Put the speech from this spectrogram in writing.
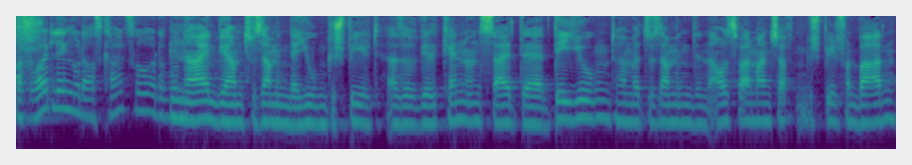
Aus Reutlingen oder aus Karlsruhe oder wo? Nein, wir haben zusammen in der Jugend gespielt. Also wir kennen uns seit der D-Jugend, haben wir zusammen in den Auswahlmannschaften gespielt von Baden.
